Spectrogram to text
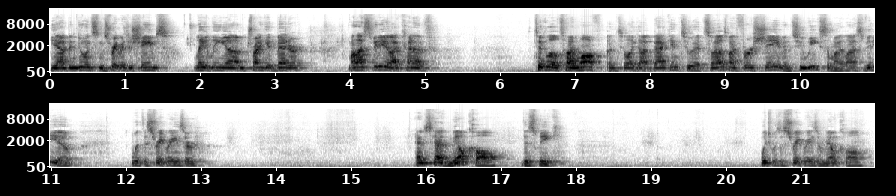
Yeah, I've been doing some straight razor shaves lately, um, trying to get better. My last video, I kind of took a little time off until I got back into it. So that was my first shave in two weeks of my last video with the straight razor. And I just got a mail call this week, which was a straight razor mail call,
